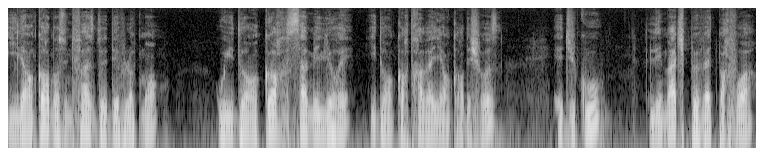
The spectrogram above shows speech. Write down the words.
il est encore dans une phase de développement où il doit encore s'améliorer, il doit encore travailler encore des choses. Et du coup, les matchs peuvent être parfois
